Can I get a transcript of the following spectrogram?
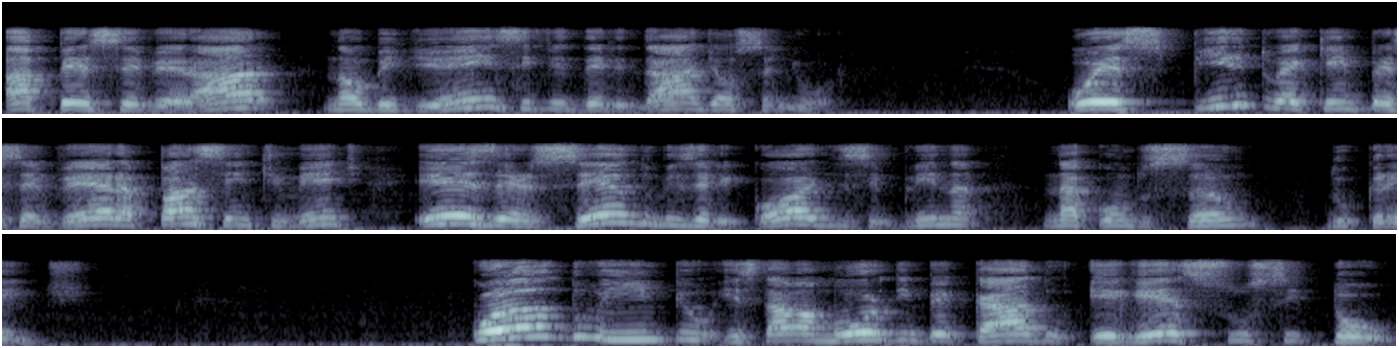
a perseverar na obediência e fidelidade ao Senhor. O Espírito é quem persevera pacientemente, exercendo misericórdia e disciplina na condução do crente. Quando o ímpio estava morto em pecado e ressuscitou,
